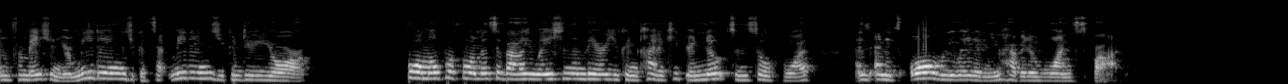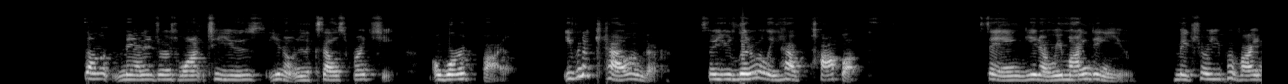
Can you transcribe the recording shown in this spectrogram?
information, your meetings, you can set meetings, you can do your formal performance evaluation in there, you can kind of keep your notes and so forth, and, and it's all related and you have it in one spot. Some managers want to use, you know, an Excel spreadsheet, a Word file, even a calendar. So you literally have pop-ups saying, you know, reminding you, make sure you provide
